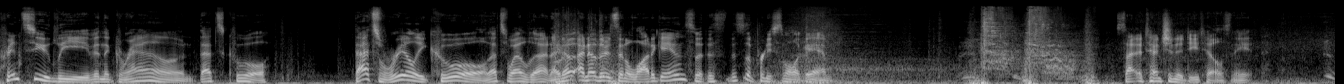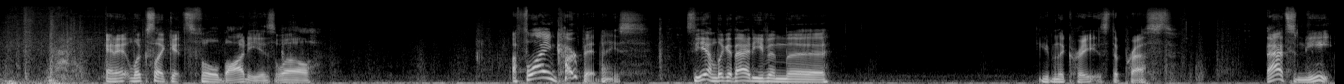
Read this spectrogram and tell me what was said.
prints you leave in the ground. That's cool. That's really cool. That's well done. I know I know there's in a lot of games, but this this is a pretty small game. So that attention to detail is neat. And it looks like it's full body as well. A flying carpet, nice. See, yeah, look at that. Even the even the crate is depressed. That's neat.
